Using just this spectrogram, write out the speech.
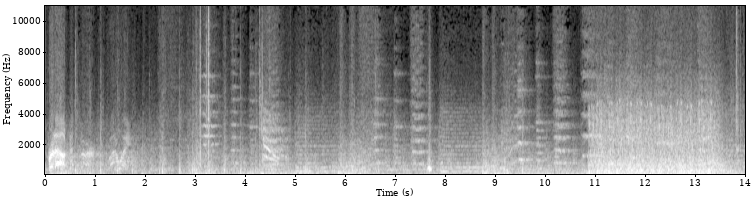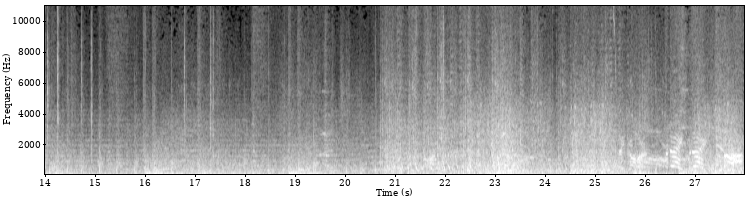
Spread out. Yes, sir. Right away. Take cover. Grenade! Grenade! Ah!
